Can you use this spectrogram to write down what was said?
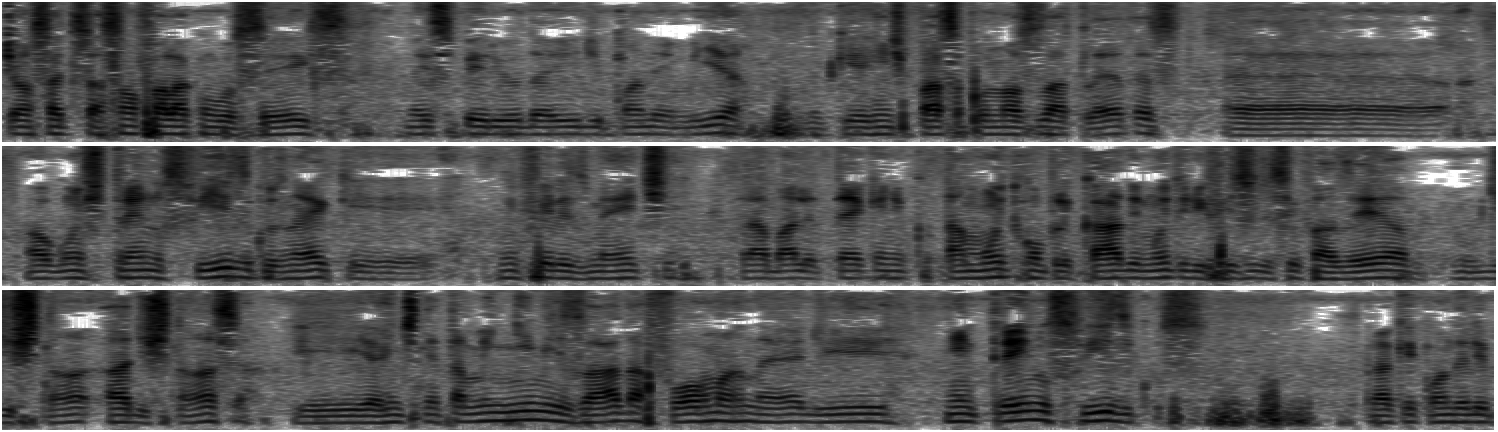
É uma satisfação falar com vocês nesse período aí de pandemia, no que a gente passa para os nossos atletas. É, alguns treinos físicos, né, que infelizmente o trabalho técnico está muito complicado e muito difícil de se fazer à distância e a gente tenta minimizar da forma né, de em treinos físicos para que quando ele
